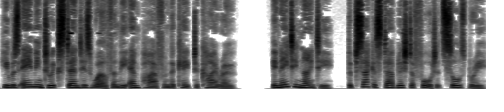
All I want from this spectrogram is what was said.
He was aiming to extend his wealth and the empire from the Cape to Cairo. In 1890, the BSAC established a fort at Salisbury.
